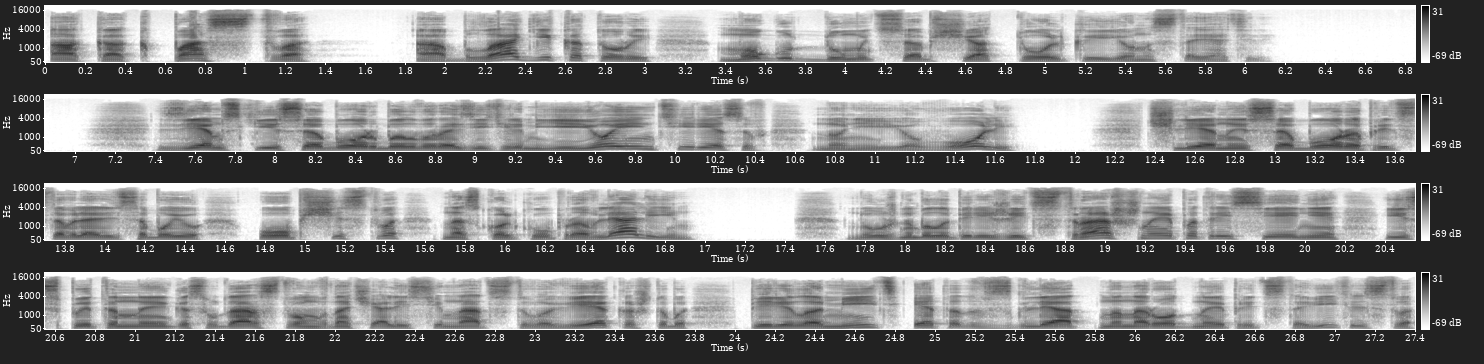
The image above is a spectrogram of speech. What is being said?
а как паства, о благе которой могут думать сообща только ее настоятели. Земский собор был выразителем ее интересов, но не ее воли. Члены собора представляли собою общество, насколько управляли им. Нужно было пережить страшное потрясение, испытанное государством в начале XVII века, чтобы переломить этот взгляд на народное представительство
